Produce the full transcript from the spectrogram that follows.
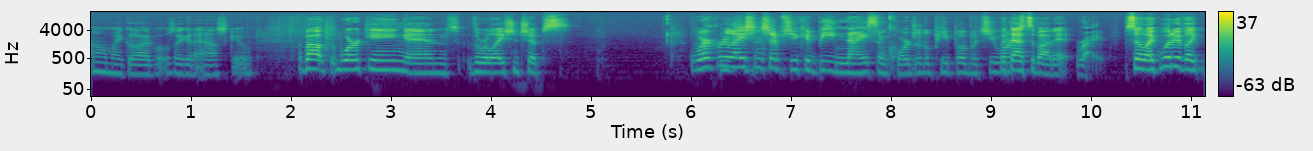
Oh my god, what was I going to ask you? About working and the relationships. Work relationships, you could be nice and cordial to people, but you. But that's about it. right. So like what if like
